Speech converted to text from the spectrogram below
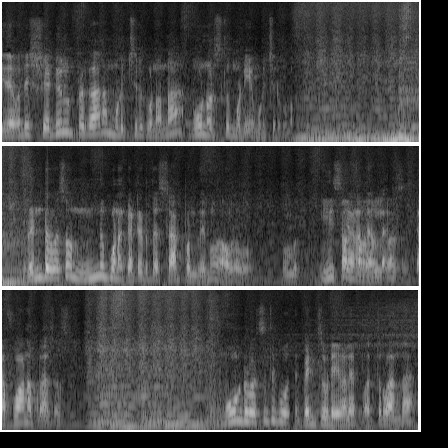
இதை வந்து ஷெட்யூல் பிரகாரம் முடிச்சிருக்கணும்னா மூணு வருஷத்துக்கு முடிய முடிச்சிருக்கணும். ரெண்டு வருஷம் நின்று போன கட்டடத்தை ஸ்டார்ட் பண்ணுறதுன்னு அவ்வளோ ரொம்ப ஈஸியானது அல்ல. டஃப்பான ப்ராசஸ் மூன்று வருஷத்துக்கு ஒரு பென்சிலுடைய விலை பத்து ரூபா இருந்தால்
